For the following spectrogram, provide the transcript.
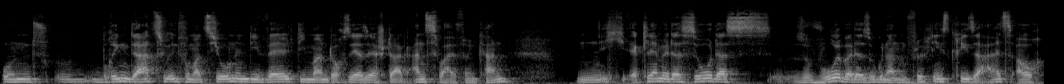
und äh, bringen dazu Informationen in die Welt, die man doch sehr, sehr stark anzweifeln kann. Ich erkläre mir das so, dass sowohl bei der sogenannten Flüchtlingskrise als auch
